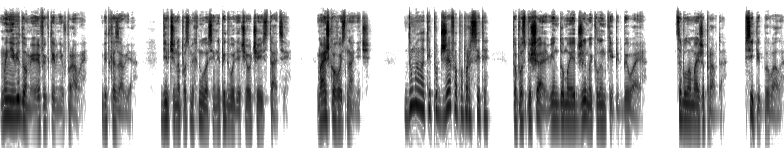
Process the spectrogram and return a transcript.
Мені відомі ефективні вправи, відказав я. Дівчина посміхнулася, не підводячи очей з таці. Маєш когось на ніч? Думала, типу Джефа попросити. То поспішай, він думає, Джим і клинки підбиває. Це була майже правда. Всі підбивали.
